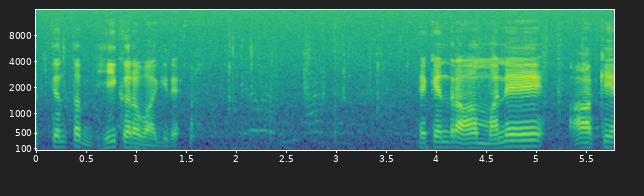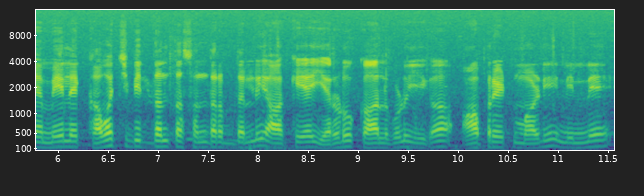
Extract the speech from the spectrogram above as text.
ಅತ್ಯಂತ ಭೀಕರವಾಗಿದೆ. ಏಕೆಂದರೆ ಆ ಮನೆ ಆಕೆಯ ಮೇಲೆ ಕವಚ್ ಬಿದ್ದಂಥ ಸಂದರ್ಭದಲ್ಲಿ ಆಕೆಯ ಎರಡೂ ಕಾಲುಗಳು ಈಗ ಆಪರೇಟ್ ಮಾಡಿ ನಿನ್ನೆ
